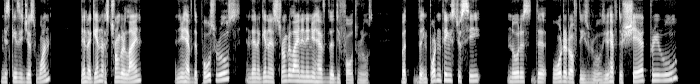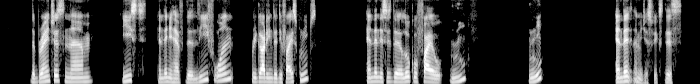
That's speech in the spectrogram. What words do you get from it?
In this case, it's just one. Then again, a stronger line. And then you have the post rules, and then again a stronger line, and then you have the default rules. But the important thing is to see notice the order of these rules. You have the shared pre-rule, the branches nam east, and then you have the leaf one regarding the device groups. And then this is the local file rule. ru. And then, let me just fix this.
